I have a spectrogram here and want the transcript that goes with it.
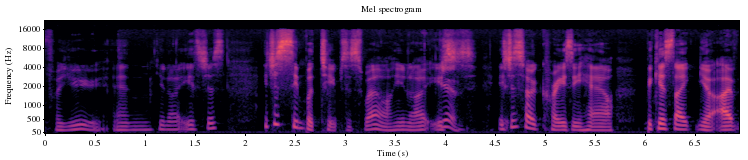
for you. And you know, it's just it's just simple tips as well. You know, it's it's just so crazy how because like you know I've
